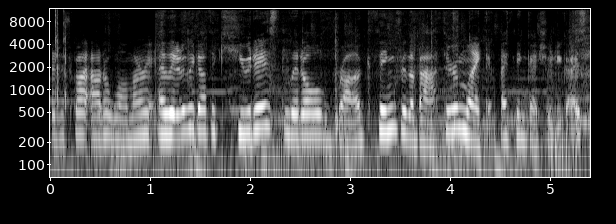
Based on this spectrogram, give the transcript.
I just got out of Walmart. I literally got the cutest little rug thing for the bathroom. Like, I think I showed you guys,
